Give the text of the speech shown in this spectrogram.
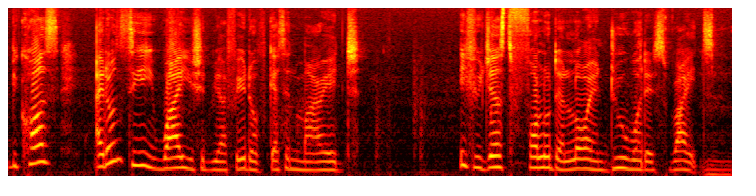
because i don't see why you should be afraid of getting married if you just follow the law and do what is right mm,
